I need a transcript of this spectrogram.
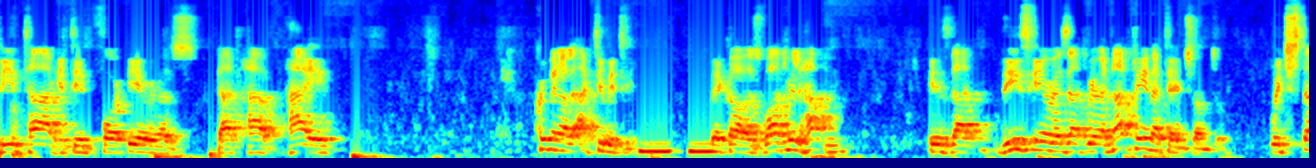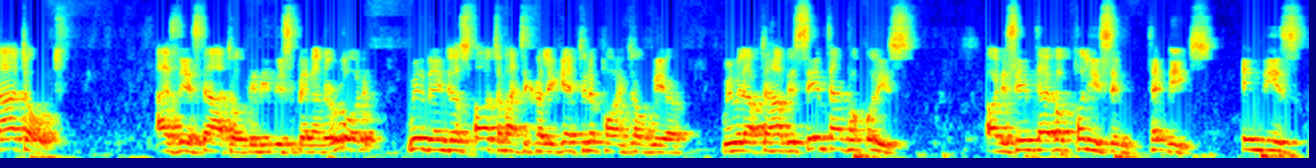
being targeted for areas that have high criminal activity. Because what will happen is that these areas that we are not paying attention to, which start out as they start out in indiscipline on the road, will then just automatically get to the point of where we will have to have the same type of police or the same type of policing techniques in these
